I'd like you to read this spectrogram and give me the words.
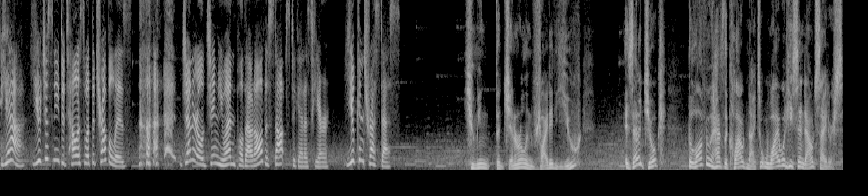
Yeah, you just need to tell us what the trouble is. General Jing Yuan pulled out all the stops to get us here. You can trust us. You mean the General invited you? Is that a joke? The Luofu has the Cloud Knights. Why would he send outsiders?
